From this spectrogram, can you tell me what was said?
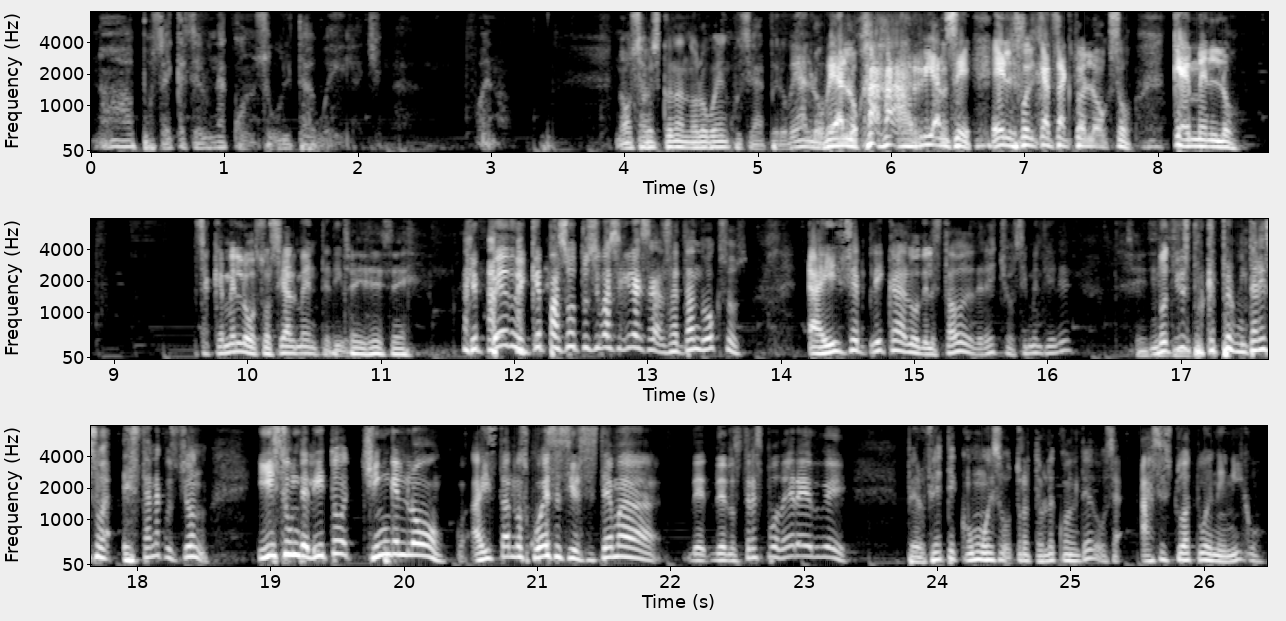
No, pues hay que hacer una consulta, güey, la chingada. Bueno. No, ¿sabes qué onda? No lo voy a enjuiciar, pero véanlo, véanlo, jaja, ríanse. Él fue el que asaltó el Oxxo. Quémenlo. O sea, quémenlo socialmente, digo. Sí, sí, sí. ¿Qué pedo? ¿Y qué pasó? Tú sí vas a seguir asaltando Oxxos. Ahí se aplica lo del Estado de Derecho, ¿sí me entiendes? Sí, sí, no sí. tienes por qué preguntar eso. Está en la cuestión. Hice un delito, chinguenlo. Ahí están los jueces y el sistema de, de los tres poderes, güey. Pero fíjate cómo es otro te con el dedo. O sea, haces tú a tu enemigo.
